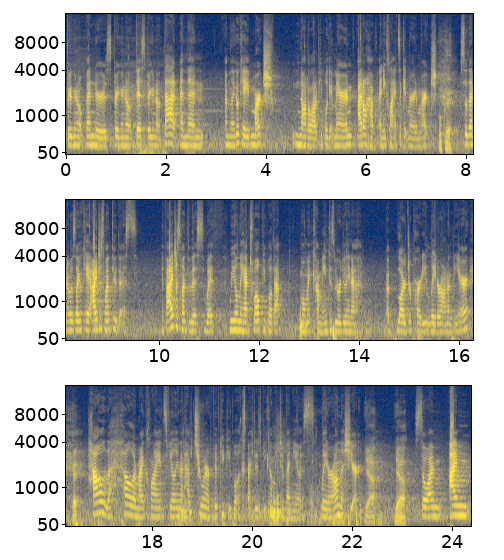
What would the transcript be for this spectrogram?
figuring out vendors, figuring out this, figuring out that. And then I'm like, okay, March, not a lot of people get married. And I don't have any clients that get married in March. Okay. So then it was like, okay, I just went through this. If I just went through this with, we only had 12 people at that moment coming because we were doing a, a larger party later on in the year. Okay. How the hell are my clients feeling that have 250 people expected to be coming to venues later on this year? Yeah. Yeah. So I'm I'm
